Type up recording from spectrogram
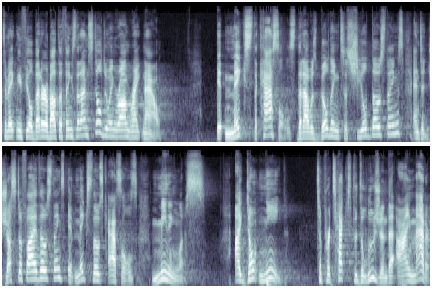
to make me feel better about the things that I'm still doing wrong right now. It makes the castles that I was building to shield those things and to justify those things, it makes those castles meaningless. I don't need to protect the delusion that I matter.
